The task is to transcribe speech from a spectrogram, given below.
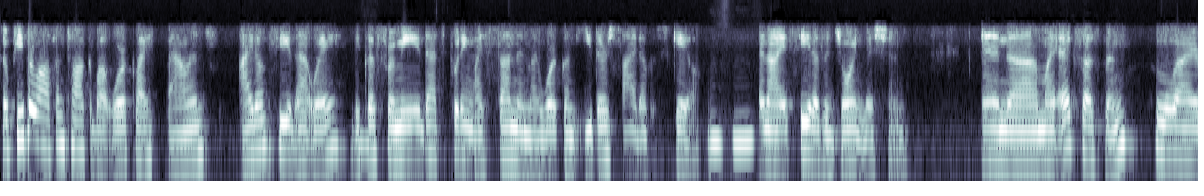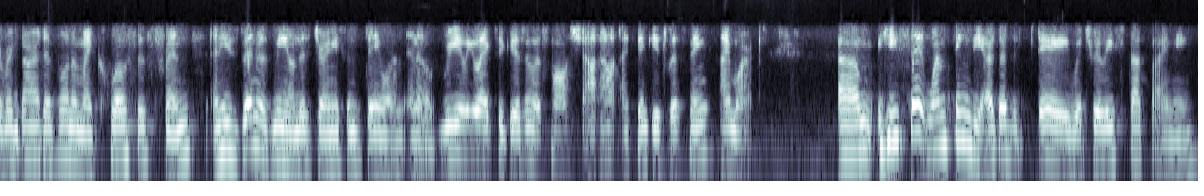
So people often talk about work-life balance. I don't see it that way because for me, that's putting my son and my work on either side of a scale, mm-hmm. and I see it as a joint mission. And uh, my ex-husband, who I regard as one of my closest friends, and he's been with me on this journey since day one. And I really like to give him a small shout out. I think he's listening. Hi, Mark. Um, he said one thing the other day which really stuck by me.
